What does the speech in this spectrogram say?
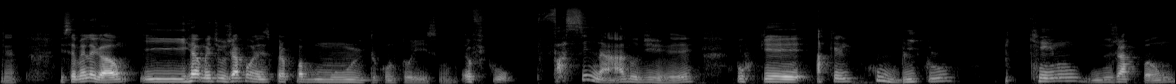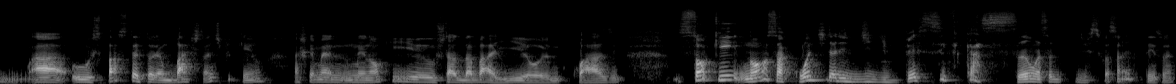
Né? Isso é bem legal e realmente os japoneses se preocupam muito com o turismo. Eu fico fascinado de ver, porque aquele cubículo pequeno do Japão, a, o espaço territorial é bastante pequeno, acho que é menor que o estado da Bahia, ou quase. Só que, nossa, a quantidade de diversificação, essa diversificação é intensa, né?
